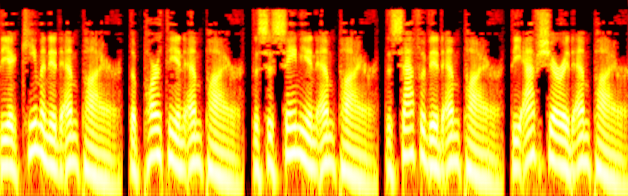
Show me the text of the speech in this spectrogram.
the Achaemenid Empire, the Parthian Empire, the Sasanian Empire, the Safavid Empire, the Afsharid Empire,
